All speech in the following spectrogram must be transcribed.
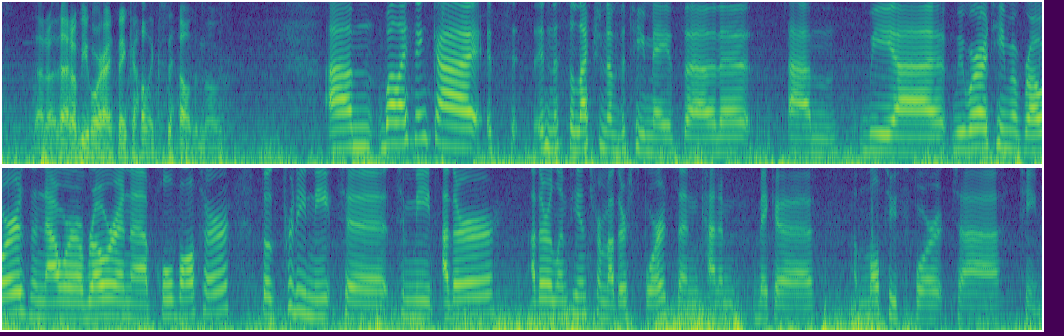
that'll that'll be where I think I'll excel the most. Um, well, I think uh, it's in the selection of the teammates. Uh, the um, we, uh, we were a team of rowers and now we're a rower and a pole vaulter. So it's pretty neat to, to meet other, other Olympians from other sports and kind of make a, a multi-sport uh, team.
